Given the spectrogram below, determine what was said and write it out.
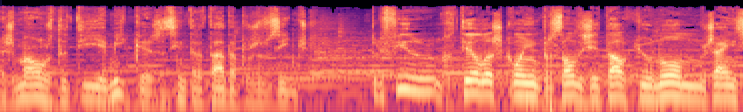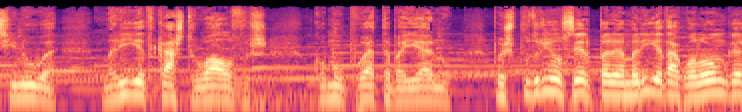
as mãos de tia Micas, assim tratada pelos vizinhos. Prefiro retê-las com a impressão digital que o nome já insinua, Maria de Castro Alves, como o poeta baiano, pois poderiam ser para Maria de Água Longa,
